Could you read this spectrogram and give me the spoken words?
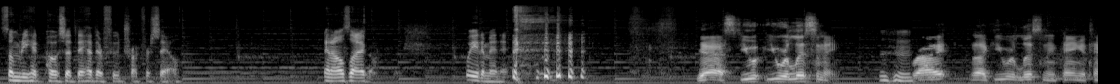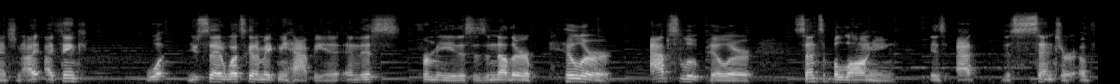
somebody had posted they had their food truck for sale. And I was like, wait a minute. yes, you, you were listening mm-hmm. right? Like you were listening, paying attention. I, I think what you said, what's going to make me happy? And this, for me, this is another pillar, absolute pillar. Sense of belonging is at the center of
